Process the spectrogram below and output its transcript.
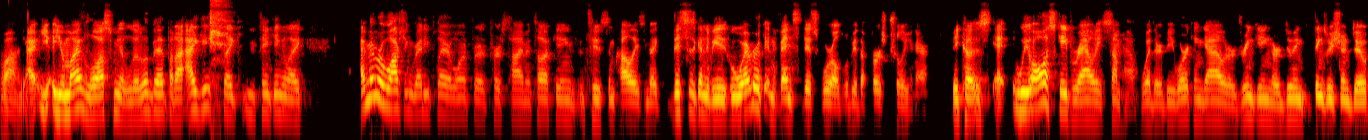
Wow. I, you might have lost me a little bit, but I, I like you thinking like, I remember watching Ready Player One for the first time and talking to some colleagues and like, this is going to be whoever invents this world will be the first trillionaire because eh, we all escape reality somehow, whether it be working out or drinking or doing things we shouldn't do.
